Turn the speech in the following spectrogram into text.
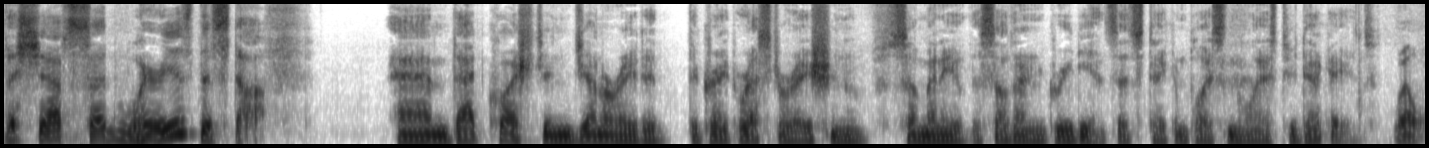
the chefs said, "Where is this stuff?" And that question generated the great restoration of so many of the Southern ingredients that's taken place in the last two decades. Well,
